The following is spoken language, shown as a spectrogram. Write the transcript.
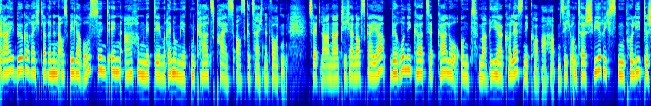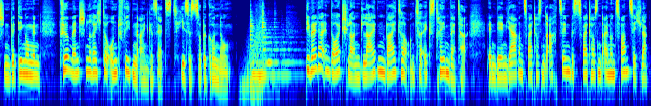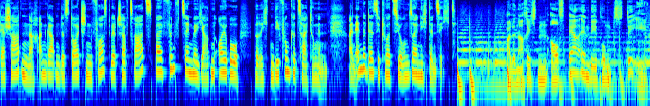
Drei Bürgerrechtlerinnen aus Belarus sind in Aachen mit dem renommierten Karlspreis ausgezeichnet worden. Svetlana Tichanowskaja, Veronika Zepkalo und Maria Kolesnikova haben sich unter schwierigsten politischen Bedingungen für Menschenrechte und Frieden eingesetzt, hieß es zur Begründung. Die Wälder in Deutschland leiden weiter unter Extremwetter. In den Jahren 2018 bis 2021 lag der Schaden nach Angaben des deutschen Forstwirtschaftsrats bei 15 Milliarden Euro, berichten die Funke-Zeitungen. Ein Ende der Situation sei nicht in Sicht. Alle Nachrichten auf rnd.de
